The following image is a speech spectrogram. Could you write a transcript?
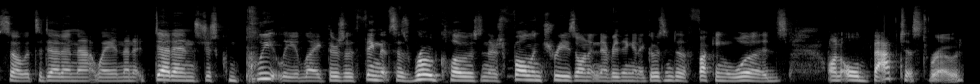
So it's a dead end that way. And then it dead ends just completely. Like there's a thing that says road closed and there's fallen trees on it and everything. And it goes into the fucking woods on Old Baptist Road.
